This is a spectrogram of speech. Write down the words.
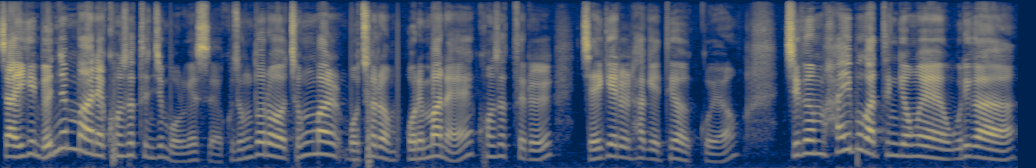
자 이게 몇 년 만에 콘서트인지 모르겠어요. 그 정도로 정말 모처럼 오랜만에 콘서트를 재개를 하게 되었고요. 지금 하이브 같은 경우에 우리가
